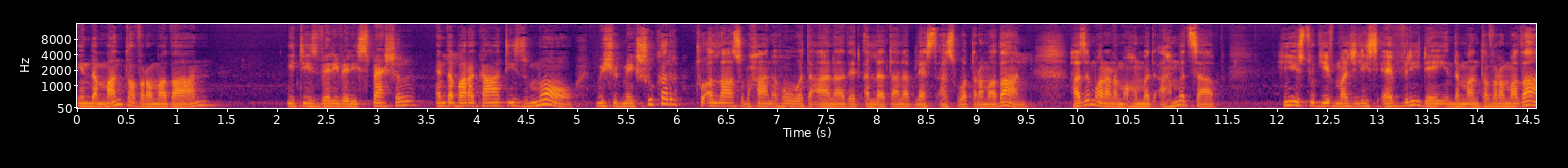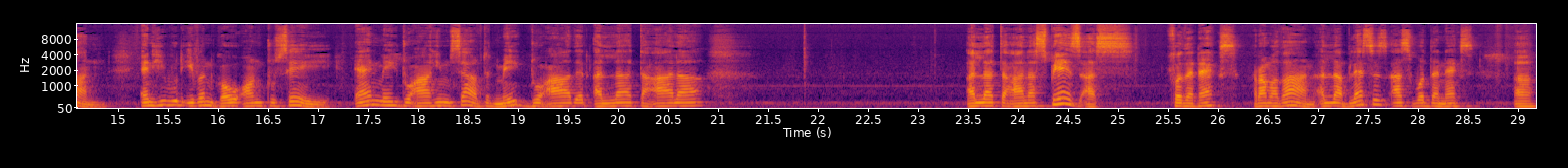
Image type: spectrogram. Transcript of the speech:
in the month of Ramadan, it is very very special and the barakat is more. We should make shukr to Allah subhanahu wa ta'ala that Allah ta'ala blessed us with Ramadan. Hazrat Maulana Muhammad Ahmad Saab he used to give majlis every day in the month of Ramadan. And he would even go on to say and make dua himself that make dua that Allah ta'ala Allah ta'ala spares us for the next Ramadan. Allah blesses us with the next uh,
